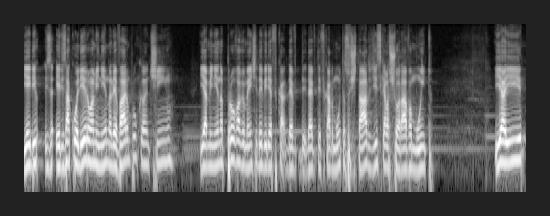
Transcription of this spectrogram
E eles, eles acolheram a menina, levaram para um cantinho e a menina provavelmente deveria ficar, deve, deve ter ficado muito assustada, disse que ela chorava muito. E aí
